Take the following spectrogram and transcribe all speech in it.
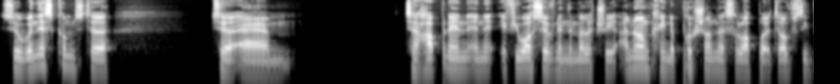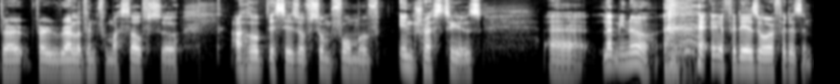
So when this comes to to um to happening and if you are serving in the military, I know I'm kind of pushing on this a lot, but it's obviously very very relevant for myself. So I hope this is of some form of interest to you. Uh, let me know if it is or if it isn't,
